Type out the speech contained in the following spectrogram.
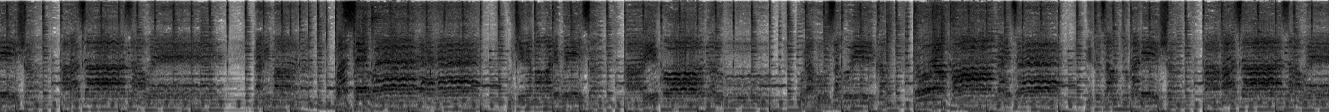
aza azazawe na imana wasiwe mukirema wali mwiza aliko dalubu ntituzagurika turahangayitse ntituzawutuganisha ahazaza hawe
